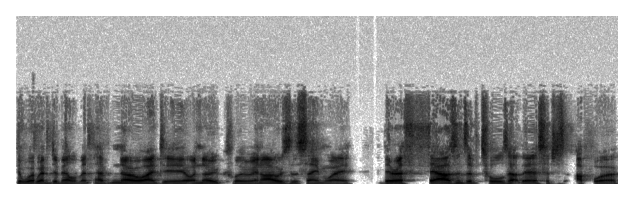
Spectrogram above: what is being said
the word web development, have no idea or no clue. And I was the same way. There are thousands of tools out there, such as Upwork,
